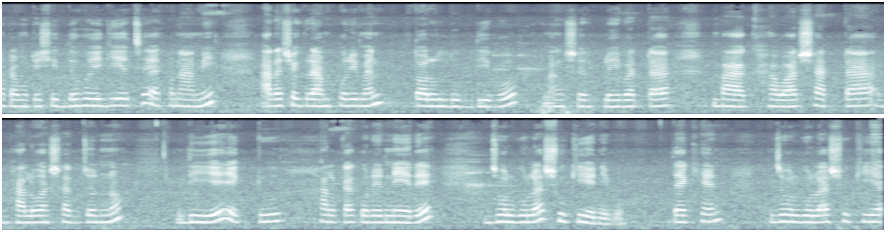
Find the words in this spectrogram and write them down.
মোটামুটি সিদ্ধ হয়ে গিয়েছে। এখন আমি আড়াইশো গ্রাম পরিমাণ তরল দুধ দিব। মাংসের ফ্লেভারটা বা খাওয়ার স্বাদটা ভালো আসার জন্য দিয়ে একটু হালকা করে নেড়ে ঝোলগুলা শুকিয়ে নিব। দেখেন ঝোলগুলা শুকিয়ে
